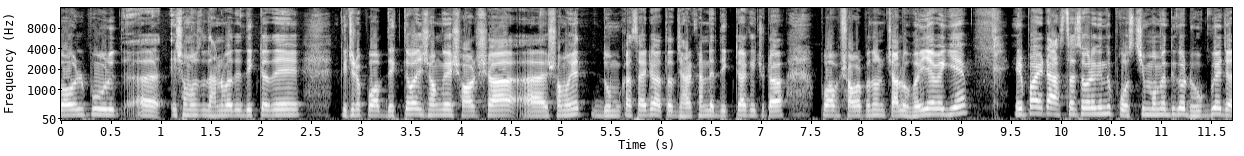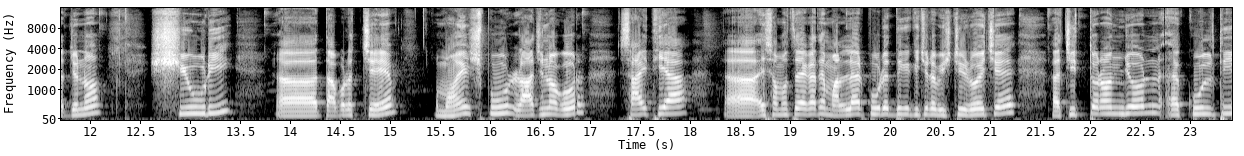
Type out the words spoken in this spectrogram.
বউলপুর এই সমস্ত ধানবাদের দিকটাতে কিছুটা প্রভাব দেখতে পাচ্ছি। সঙ্গে সরসা সমেত দুমকা সাইডে অর্থাৎ ঝাড়খণ্ডের দিকটা কিছুটা প্রভাব সবার প্রথম চালু হয়ে যাবে গিয়ে। এরপর এটা আস্তে আস্তে করে কিন্তু পশ্চিমবঙ্গের দিকে ঢুকবে, যার জন্য সিউড়ি তারপর হচ্ছে মহেশপুর, রাজনগর, সাঁইথিয়া এই সমস্ত জায়গাতে মাল্লারপুরের দিকে কিছুটা বৃষ্টি রয়েছে। চিত্তরঞ্জন কুলতি,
